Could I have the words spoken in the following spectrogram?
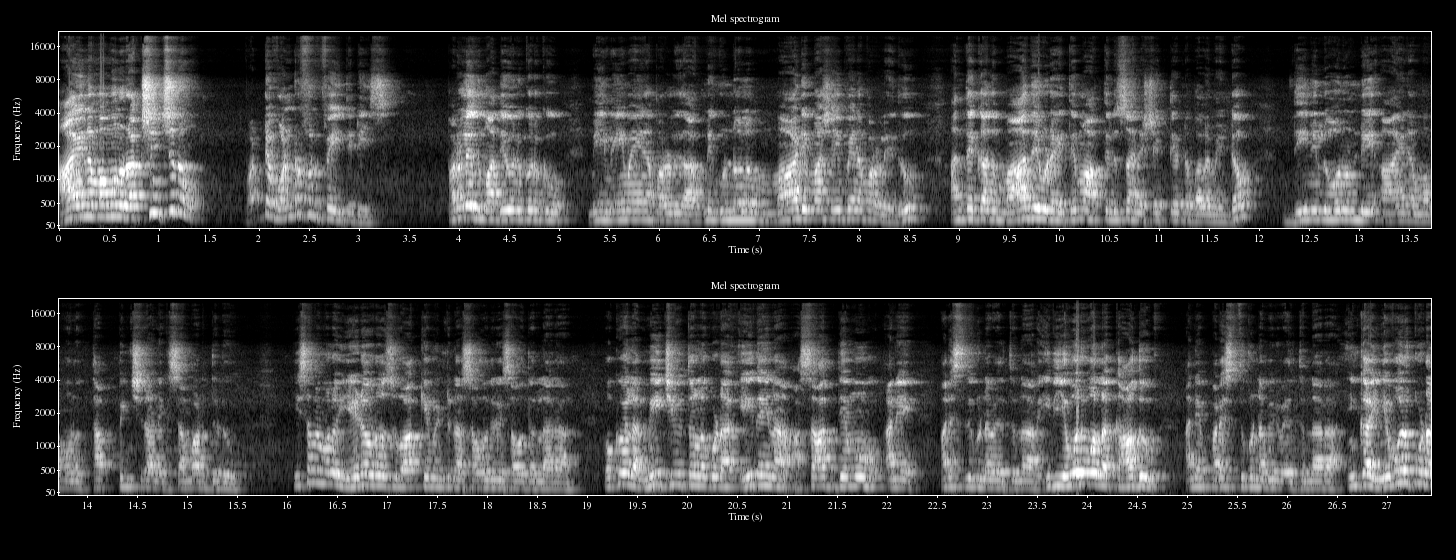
ఆయన మమ్మను రక్షించును. What a wonderful faith it is పర్వాలేదు మా దేవుని కొరకు మేమేమైనా పర్వాలేదు. అగ్నిగుండంలో మాడి మాష అయిపోయినా పర్వాలేదు. అంతేకాదు మా దేవుడు అయితే మాకు తెలుసు ఆయన శక్తి ఏంటో బలం ఏంటో. దీనిలో నుండి ఆయన మమ్మను తప్పించడానికి సమర్థుడు. ఈ సమయంలో ఏడవ రోజు వాక్యం వింటున్న సహోదరి సహోదరులారా ఒకవేళ మీ జీవితంలో కూడా ఏదైనా అసాధ్యము అనే పరిస్థితి గుండా వెళ్తున్నారు. ఇది ఎవరి వల్ల కాదు? అనే పరిస్థితి గుండా మీరు వెళ్తున్నారా? ఇంకా ఎవరు కూడా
